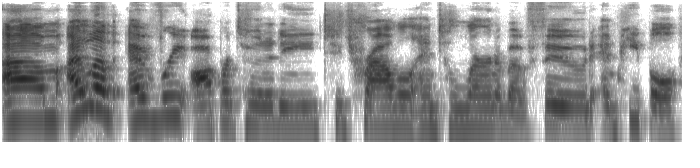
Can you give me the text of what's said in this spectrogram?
Um, I love every opportunity to travel and to learn about food and people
